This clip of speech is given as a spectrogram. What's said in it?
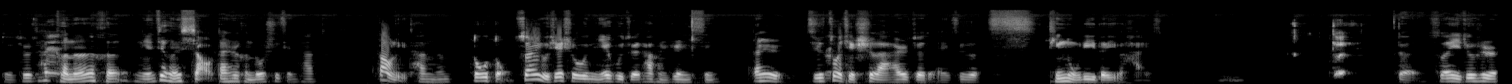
对，就是他可能很年纪很小，但是很多事情他道理他能。都懂，虽然有些时候你也会觉得他很任性，但是其实做起事来还是觉得，哎，这个挺努力的一个孩子。对，所以就是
